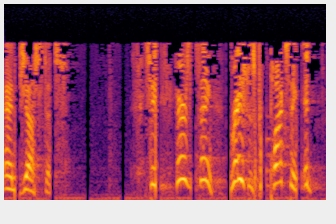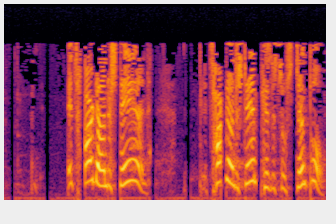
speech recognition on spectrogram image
and justice. See, here's the thing grace is perplexing. It, it's hard to understand. It's hard to understand because it's so simple.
